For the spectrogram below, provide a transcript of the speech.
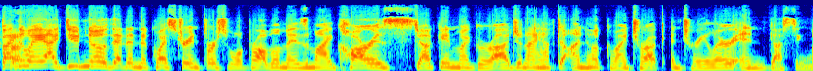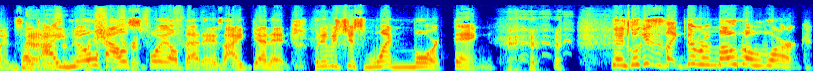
By Uh, the way, I do know that an equestrian first world problem is my car is stuck in my garage and I have to unhook my truck and trailer in gusting winds. Like I know how spoiled that is. I get it. But it was just one more thing. then Lucas is like, the remote won't work.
